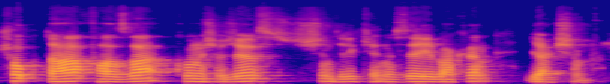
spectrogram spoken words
çok daha fazla konuşacağız. Şimdilik kendinize iyi bakın. İyi akşamlar.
